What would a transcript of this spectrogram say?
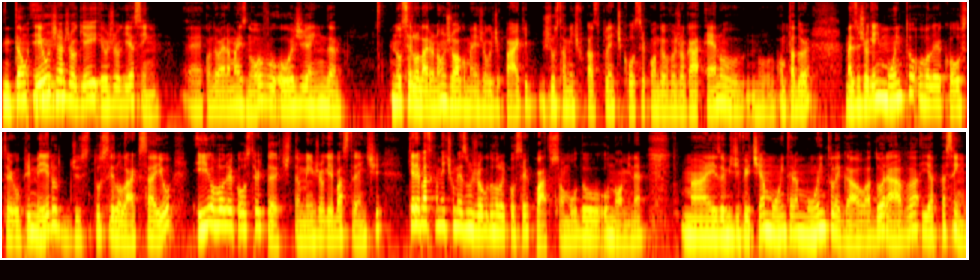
Então, eu já joguei, eu joguei assim, é, quando eu era mais novo, hoje ainda no celular eu não jogo mais jogo de parque, justamente por causa do Planet Coaster, quando eu vou jogar é no, no computador, mas eu joguei muito o Roller Coaster, o primeiro de- do celular que saiu, e o Roller Coaster Touch, também joguei bastante, que ele é basicamente o mesmo jogo do Roller Coaster 4, só muda o nome, né? Mas eu me divertia muito, era muito legal, adorava, e assim,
